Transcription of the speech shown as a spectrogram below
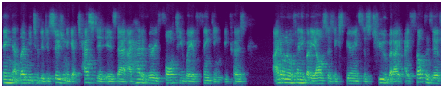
thing that led me to the decision to get tested is that I had a very faulty way of thinking because I don't know if anybody else has experienced this too, but I, I felt as if,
